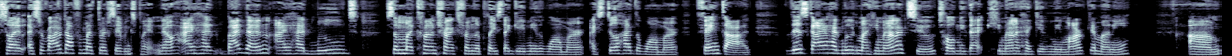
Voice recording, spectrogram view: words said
So I, I survived off of my thrift savings plan. Now, I had, by then, I had moved some of my contracts from the place that gave me the Walmart. I still had the Walmart. Thank God. This guy I had moved my Humana to told me that Humana had given me market money um,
